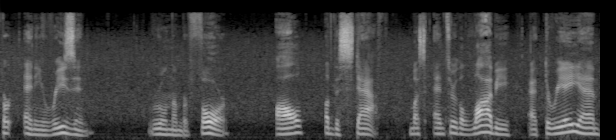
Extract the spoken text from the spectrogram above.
for any reason. Rule number four all of the staff must enter the lobby at 3 a.m.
